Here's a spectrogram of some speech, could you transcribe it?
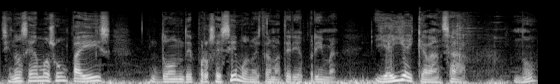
sino seamos un país donde procesemos nuestra materia prima. Y ahí hay que avanzar, ¿no?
